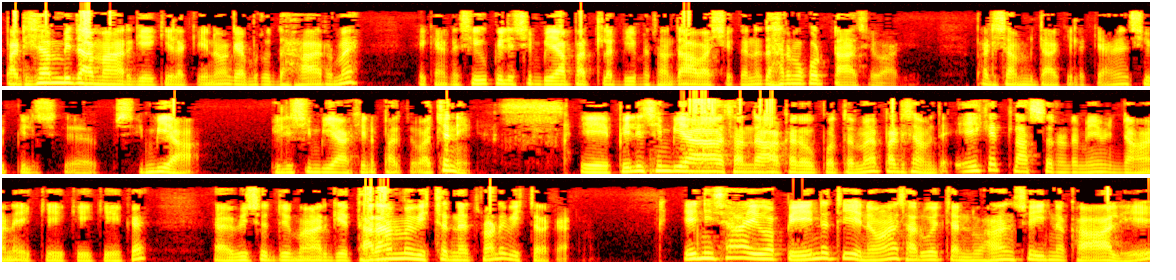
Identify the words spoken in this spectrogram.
පටිසම්භිදා මාර්ගය කියලා කියනවා. ගැඹුරු ධර්ම ඒ කියන්නේ සිව්පිලිසිම්බියාපත් ලැබීම සඳහා අවශ්‍ය කරන ධර්ම කොටාසේ වගේ. පටිසම්භිදා කියලා කියන්නේ සිව්පිලිසිම්බියා පිලිසිම්බියා කියන වචනේ. ඒ පිලිසිම්බියා සඳහා කර උපතම පටිසම්භිදා ඒකෙත් ලස්සනට මේ ඥාන එක එක එක එක විසුද්ධි මාර්ගයේ තරම්ම විස්තර නැතුනට විස්තර කරනවා. ඒ නිසා ඒව පේන්න තියෙනවා සරුවචන් වහන්සේ ඉන්න කාලේ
